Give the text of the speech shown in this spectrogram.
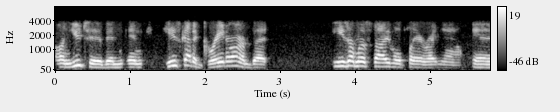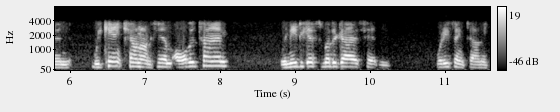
on YouTube, and and he's got a great arm. But he's our most valuable player right now, and we can't count on him all the time. We need to get some other guys hitting. What do you think, Tony?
